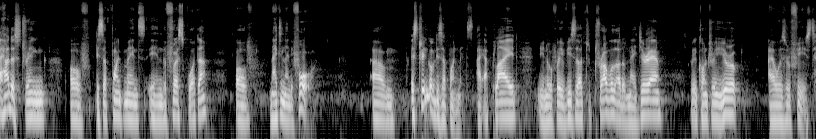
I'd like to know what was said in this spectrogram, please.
I had a string of disappointments in the first quarter of 1994. Um, a string of disappointments. I applied, you know, for a visa to travel out of Nigeria to a country in Europe. I was refused.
